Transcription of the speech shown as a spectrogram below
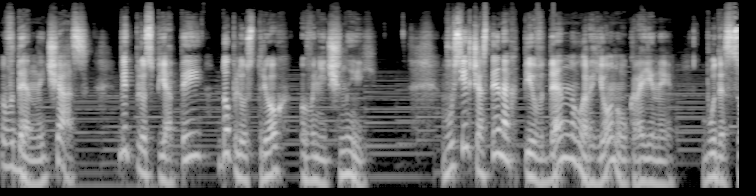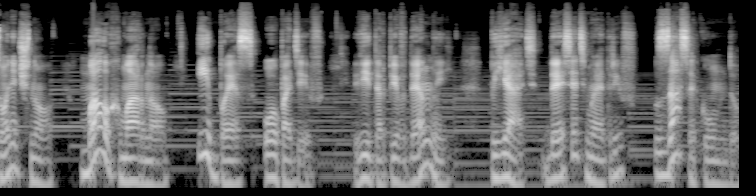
в денний час, від плюс 5 до плюс 3 в нічний. В усіх частинах південного регіону України буде сонячно, малохмарно і без опадів. Вітер південний 5-10 метрів за секунду.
